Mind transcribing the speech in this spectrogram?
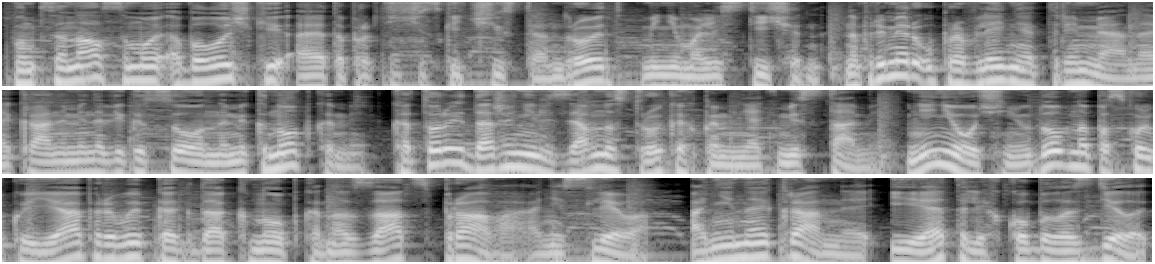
Функционал самой оболочки, а это практически чистый Android, минималистичен. Например, управление тремя на экранами навигационными кнопками, которые даже нельзя в настройках поменять местами. Мне не очень удобно, поскольку я привык, когда кнопка назад справа, а не слева. Они на экранные, и это легко было сделать.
